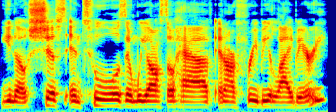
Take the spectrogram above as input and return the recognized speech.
you know, shifts and tools, and we also have in our freebie library,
